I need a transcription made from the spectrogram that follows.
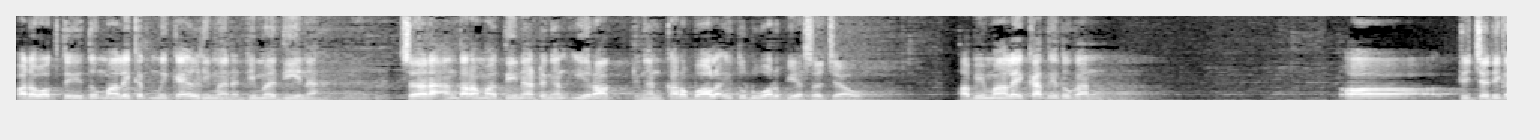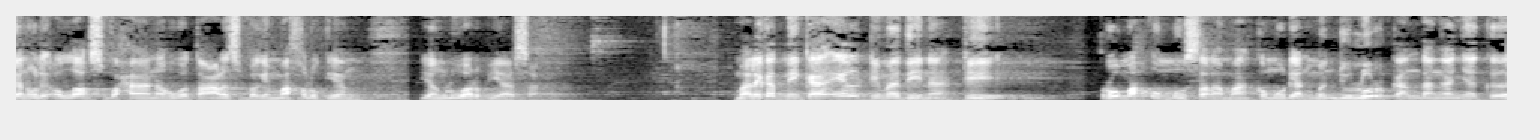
Pada waktu itu malaikat Mikail di mana? Di Madinah Jarak antara Madinah dengan Irak dengan Karbala itu luar biasa jauh. Tapi malaikat itu kan uh, dijadikan oleh Allah Subhanahu wa taala sebagai makhluk yang yang luar biasa. Malaikat Mikael di Madinah di rumah Ummu Salamah kemudian menjulurkan tangannya ke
